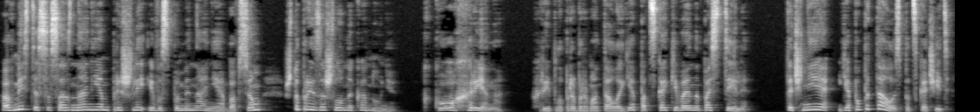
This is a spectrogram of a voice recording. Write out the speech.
а вместе с осознанием пришли и воспоминания обо всем, что произошло накануне. Какого хрена? Хрипло пробормотала я, подскакивая на постели. Точнее, я попыталась подскочить,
